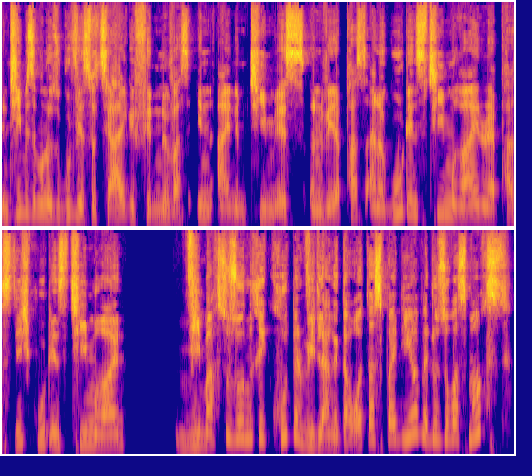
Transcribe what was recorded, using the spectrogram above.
Ein Team ist immer nur so gut wie das Sozialgefinde, was in einem Team ist. Entweder passt einer gut ins Team rein oder er passt nicht gut ins Team rein. Wie machst du so ein Recruitment? Wie lange dauert das bei dir, wenn du sowas machst?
